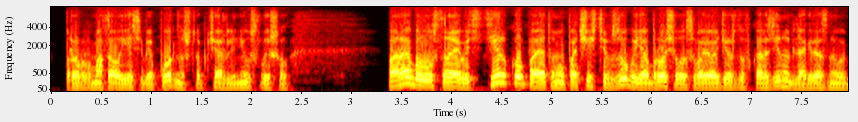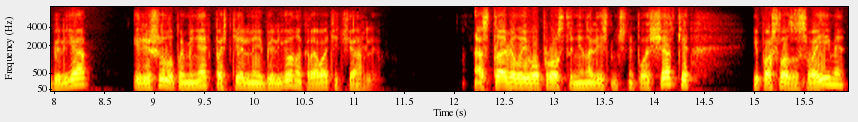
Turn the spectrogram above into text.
— пробормотал я себе под нос, чтобы Чарли не услышал. Пора было устраивать стирку, поэтому, почистив зубы, я бросила свою одежду в корзину для грязного белья и решила поменять постельное белье на кровати Чарли. Оставила его просто не на лестничной площадке и пошла за своими.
